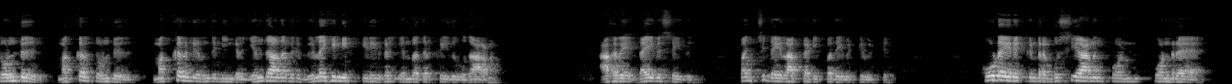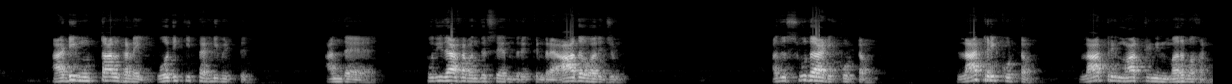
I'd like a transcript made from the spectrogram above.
தொண்டு மக்கள் தொண்டு மக்களிலிருந்து நீங்கள் எந்த அளவில் விலகி நிற்கிறீர்கள் என்பதற்கு இது உதாரணம். ஆகவே தயவு செய்து பஞ்ச் டைலாக் அடிப்பதை விட்டுவிட்டு கூட இருக்கின்ற புஷி ஆனந்த் போன் போன்ற அடிமுட்டாள்களை ஒதுக்கி தள்ளிவிட்டு அந்த புதிதாக வந்து சேர்ந்திருக்கின்ற ஆதவ் அர்ஜுன் அது சூதாடி கூட்டம் லாட்ரி கூட்டம் லாட்ரி மார்டினின் மருமகன்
